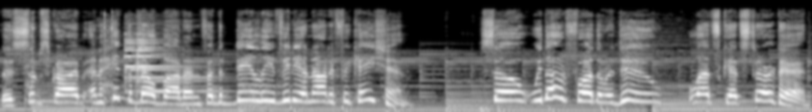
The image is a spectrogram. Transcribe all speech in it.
please subscribe and hit the bell button for the daily video notification. So without further ado, let's get started.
